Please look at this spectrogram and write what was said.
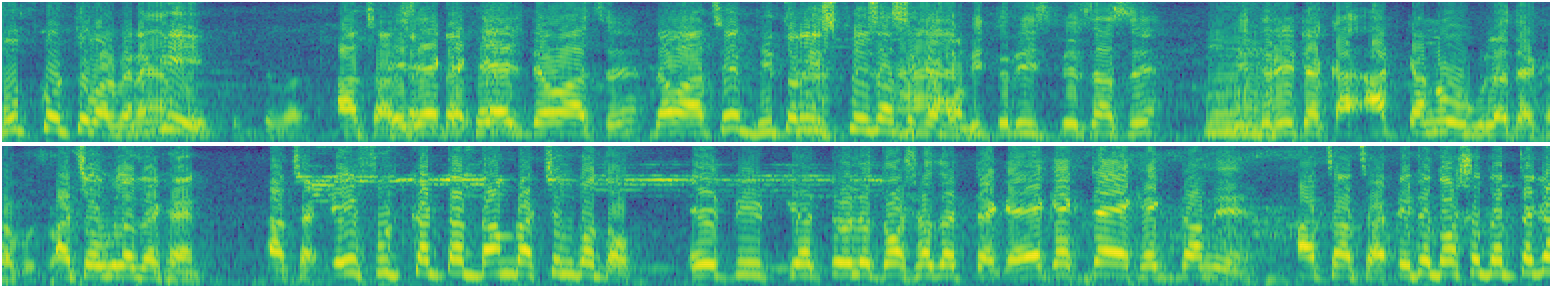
মুভ করতে পারবে নাকি? হ্যাঁ, করতে পারবে। আচ্ছা, এই যে আচ্ছা, একটা। ক্যাশ দেওয়া আছে। দেওয়া আছে ভিতরে স্পেস আছে হ্যাঁ, কেমন? ভিতরে স্পেস আছে। ভিতরে এটা আটকানো ওগুলা দেখাবো আচ্ছা ওগুলা দেখেন। আচ্ছা এই ফুড কার্টটার দাম রাখছেন কত? এই পিট কার্ডটা হলো দশ হাজার টাকা এক একটা এক এক দামে। আচ্ছা আচ্ছা এটা দশ হাজার টাকা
